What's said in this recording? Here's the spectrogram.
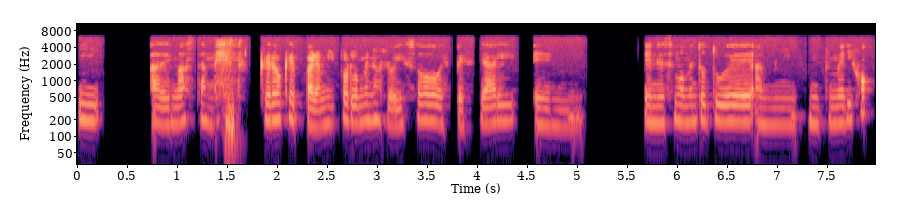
y además también creo que para mí por lo menos lo hizo especial. En, en ese momento tuve a mi, primer hijo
